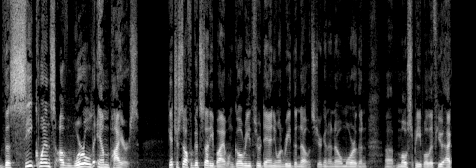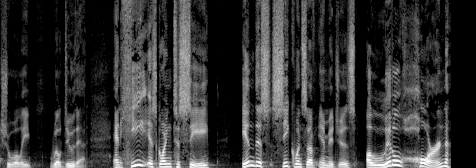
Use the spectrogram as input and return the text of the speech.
the sequence of world empires Get yourself a good study Bible and go read through Daniel and read the notes. You're going to know more than uh, most people if you actually will do that. And he is going to see in this sequence of images a little horn,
